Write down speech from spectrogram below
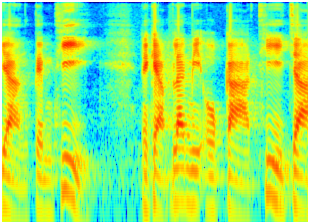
อย่างเต็มที่นะครับและมีโอกาสที่จะ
